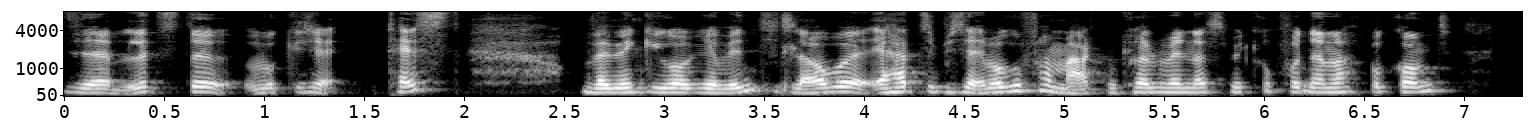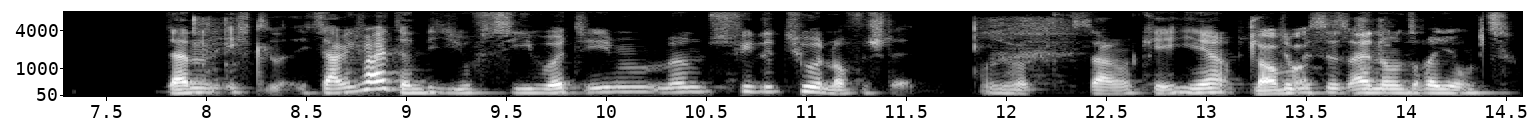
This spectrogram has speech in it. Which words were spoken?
der letzte wirkliche Test. Und wenn McGregor gewinnt, ich glaube, er hat sich bisher immer gut vermarkten können, wenn er das Mikrofon danach bekommt. Dann, ich, ich sage ich weiter, die UFC wird ihm ähm, viele Türen offen stellen. Und wird sagen, okay, hier, glaube, du bist jetzt einer unserer Jungs.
